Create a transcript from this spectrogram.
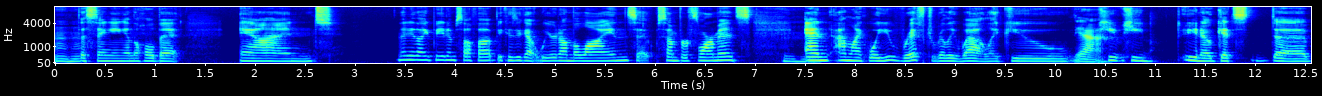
Mhm. the singing and the whole bit and then he like beat himself up because he got weird on the lines at some performance Mhm. and i'm like well you riffed really well like you Yeah. he he you know gets the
